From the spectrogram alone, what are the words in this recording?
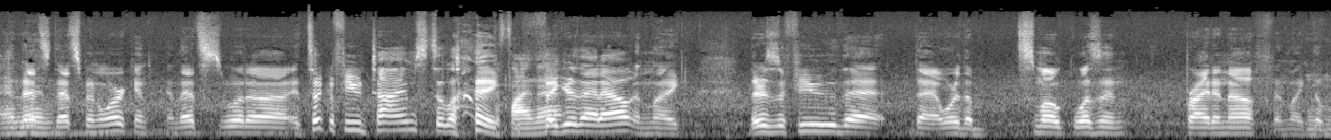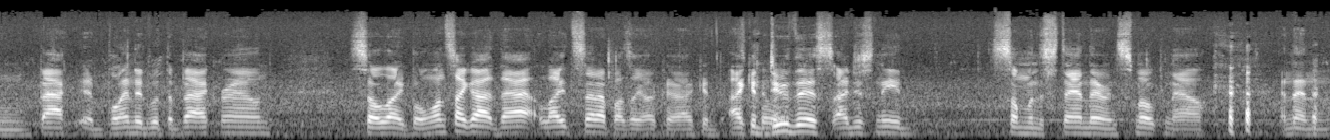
and, that's then that's been working, and that's what uh, it took a few times to like that? figure that out, and like there's a few that that where the smoke wasn't bright enough, and like Mhm. the back it blended with the background. So like, but once I got that light set up, I was like, okay, I could I could do this. I just need someone to stand there and smoke now, and then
